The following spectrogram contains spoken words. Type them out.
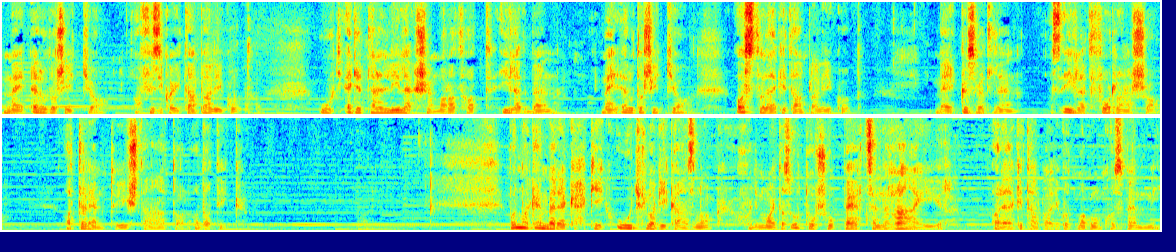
mely elutasítja a fizikai táplálékot, úgy egyetlen lélek sem maradhat életben, mely elutasítja azt a lelki táplálékot, mely közvetlen az élet forrása, a Teremtő Isten által adatik. Vannak emberek, akik úgy logikáznak, hogy majd az utolsó percen ráír a lelki táplálékot magunkhoz venni.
